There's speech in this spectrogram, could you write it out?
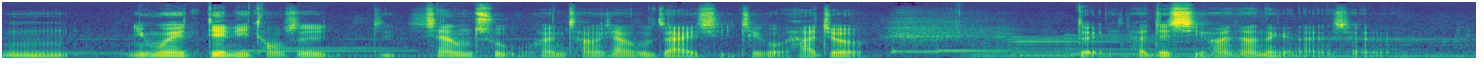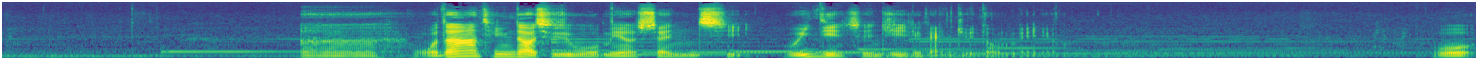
嗯，因为店里同事相处很常相处在一起，结果他就对他就喜欢上那个男生了。呃，我当时听到，其实我没有生气，我一点生气的感觉都没有。我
